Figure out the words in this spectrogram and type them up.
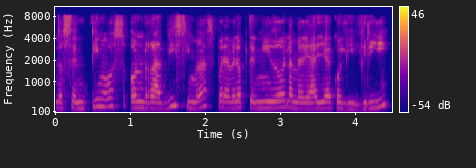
Nos sentimos honradísimas por haber obtenido la medalla Colibrí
